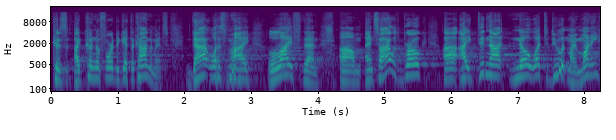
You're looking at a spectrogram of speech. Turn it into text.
because I couldn't afford to get the condiments. That was my life then. Um, and so I was broke. Uh, I did not know what to do with my money.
